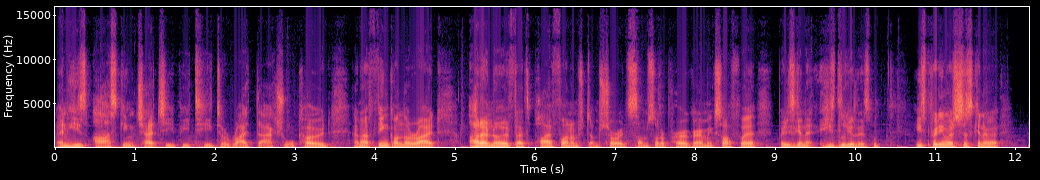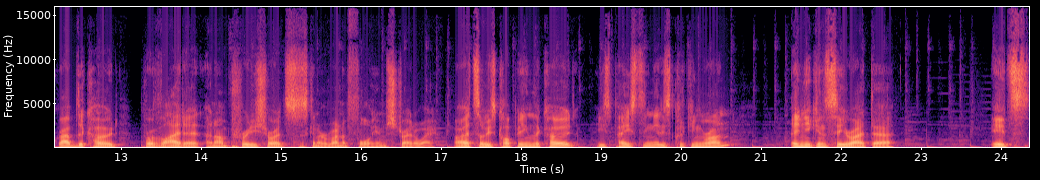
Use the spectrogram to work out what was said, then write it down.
and he's asking ChatGPT to write the actual code. And I think on the right, I don't know if that's Python. I'm, I'm sure it's some sort of programming software. But he's gonna. He's look at this. He's pretty much just gonna grab the code, provide it, and I'm pretty sure it's just gonna run it for him straight away. All right, so he's copying the code, he's pasting it, he's clicking run, and you can see right there, it's,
